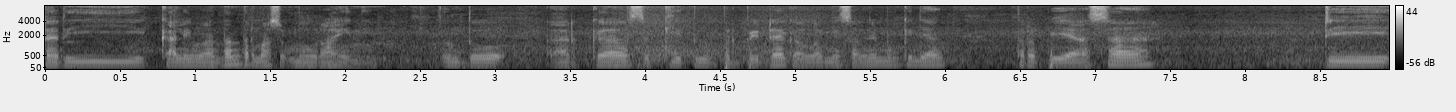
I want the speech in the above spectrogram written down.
dari Kalimantan termasuk murah ini. Untuk harga segitu berbeda kalau misalnya mungkin yang terbiasa di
